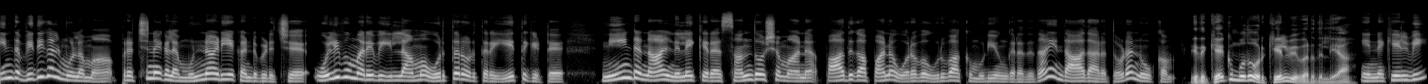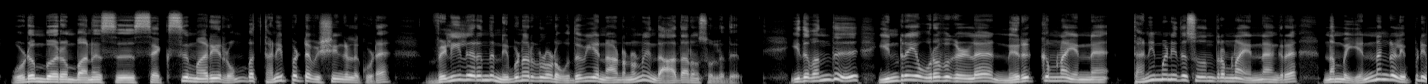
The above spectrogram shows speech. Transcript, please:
இந்த விதிகள் மூலமா பிரச்சனைகளை முன்னாடியே கண்டுபிடிச்சு ஒளிவு மறைவு இல்லாம ஒருத்தர் ஒருத்தரை ஏத்துக்கிட்டு நீண்ட நாள் நிலைக்கிற சந்தோஷமான பாதுகாப்பான உறவை உருவாக்க முடியுங்கிறது தான் இந்த ஆதாரத்தோட நோக்கம். இது கேட்கும்போது ஒரு கேள்வி வருது இல்லையா? என்ன கேள்வி? உடம்பெரும் மனசு செக்ஸ் மாதிரி ரொம்ப தனிப்பட்ட விஷயங்கள்ல கூட வெளியில இருந்து நிபுணர்களோட உதவியை நாடணும்னு இந்த ஆதாரம் சொல்லுது. இது வந்து இன்றைய உறவுகள்ல நெருக்கம்னா என்ன தனிமனித சுதந்திரம்னா என்னங்கிற நம்ம எண்ணங்கள் எப்படி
